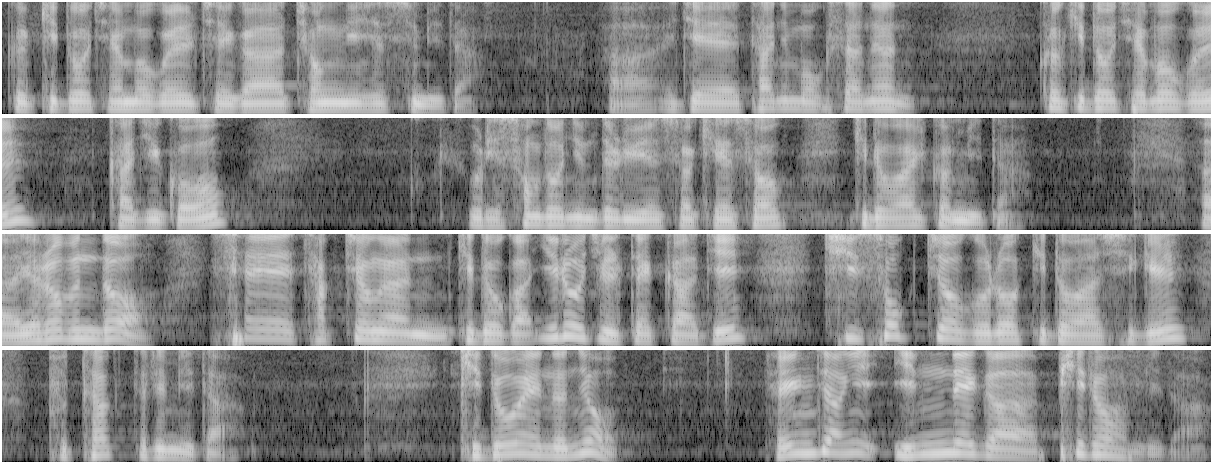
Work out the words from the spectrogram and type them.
그 기도 제목을 제가 정리했습니다. 아, 이제 담임 목사는 그 기도 제목을 가지고 우리 성도님들 위해서 계속 기도할 겁니다. 아, 여러분도 새 작정한 기도가 이루어질 때까지 지속적으로 기도하시길 부탁드립니다. 기도에는요, 굉장히 인내가 필요합니다.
